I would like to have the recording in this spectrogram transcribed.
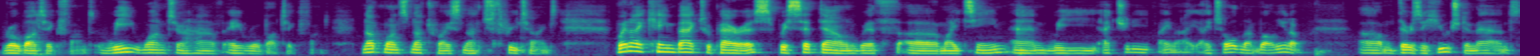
robotic fund. We want to have a robotic fund. Not once, not twice, not three times." When I came back to Paris, we sat down with uh, my team and we actually, I, I- told them, well, you know, um, there's a huge demand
